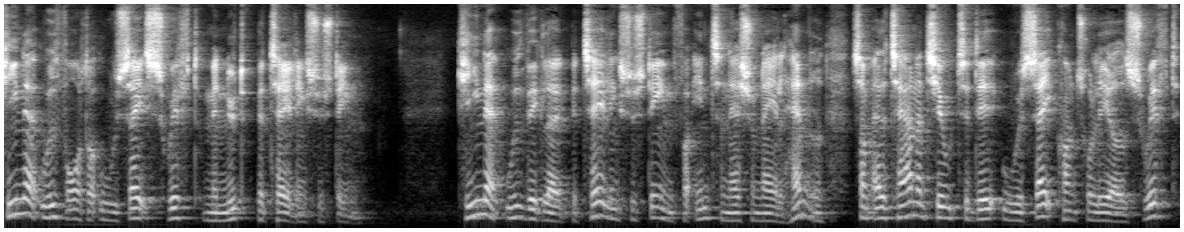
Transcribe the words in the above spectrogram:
Kina udfordrer USA's SWIFT med nyt betalingssystem. Kina udvikler et betalingssystem for international handel som alternativ til det USA-kontrollerede SWIFT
